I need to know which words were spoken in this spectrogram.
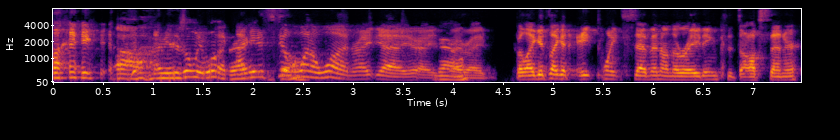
like. uh, I mean, there's only one, right? I mean, it's still one on one, right? Yeah, you're right. Yeah. Right, right. But like it's like an eight point seven on the rating because it's off center.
